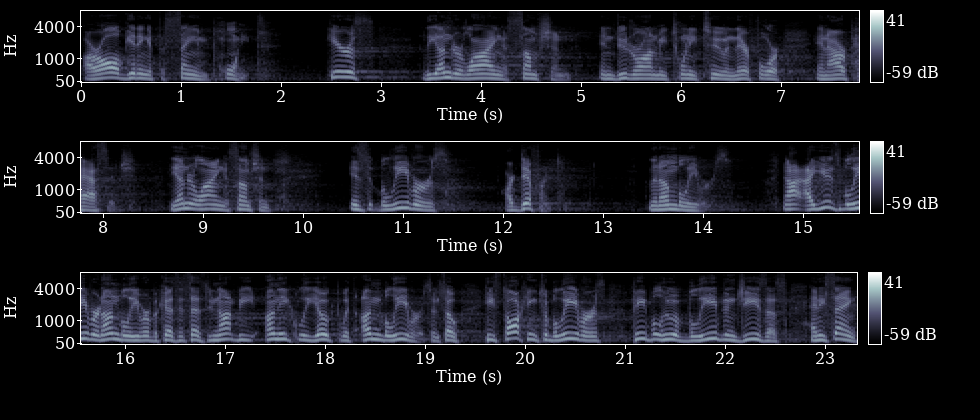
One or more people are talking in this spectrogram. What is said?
are all getting at the same point. Here's the underlying assumption in Deuteronomy 22 and therefore in our passage. The underlying assumption is that believers are different than unbelievers. Now, I use believer and unbeliever because it says, do not be unequally yoked with unbelievers. And so he's talking to believers, people who have believed in Jesus, and he's saying,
